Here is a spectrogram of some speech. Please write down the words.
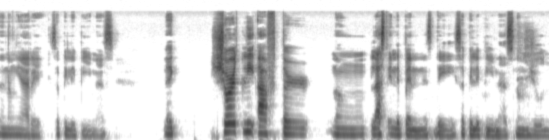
na nangyari sa Pilipinas. Like, shortly after ng last Independence Day sa Pilipinas noong June,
